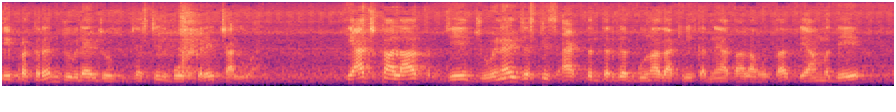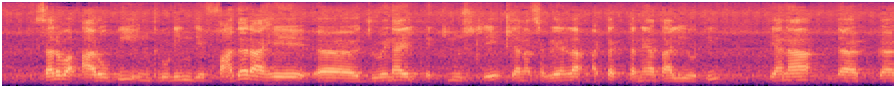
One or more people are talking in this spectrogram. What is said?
ते प्रकरण जुवेनाईल जो जस्टिस बोर्डकडे चालू आहे. त्याच काळात जे जुवेनाईल जस्टिस ॲक्ट अंतर्गत गुन्हा दाखल करण्यात आला होता त्यामध्ये सर्व आरोपी इन्क्लुडिंग जे फादर आहे जुवेनाईल एक्युजचे त्यांना सगळ्यांना अटक करण्यात आली होती. त्यांना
